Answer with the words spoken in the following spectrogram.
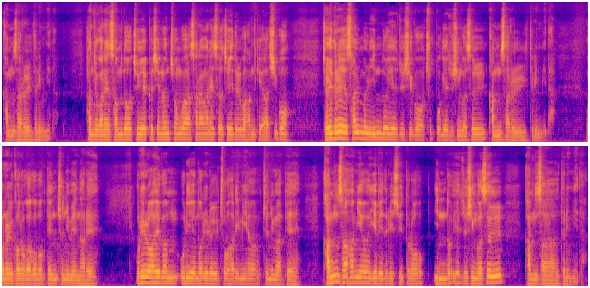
감사를 드립니다. 한 주간의 삶도 주의 크신 은총과 사랑 안에서 저희들과 함께 하시고 저희들의 삶을 인도해 주시고 축복해 주신 것을 감사를 드립니다. 오늘 걸어가고 복된 주님의 날에 우리로 하여금 우리의 머리를 조아리며 주님 앞에 감사하며 예배드릴 수 있도록 인도해 주신 것을 감사드립니다.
